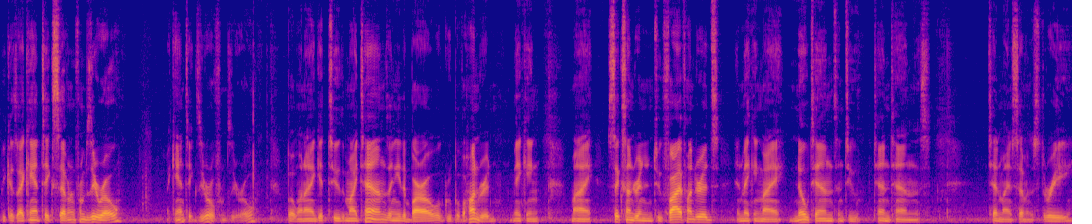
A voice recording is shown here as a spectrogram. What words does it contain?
because I can't take 7 from 0. I can't take 0 from 0. But when I get to the, my tens, I need to borrow a group of 100, making my 600 into 500s and making my no tens into 10 tens. 10 minus 7 is 3.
